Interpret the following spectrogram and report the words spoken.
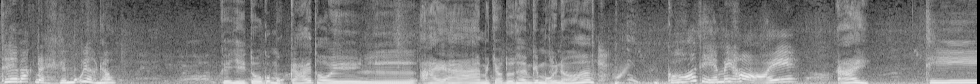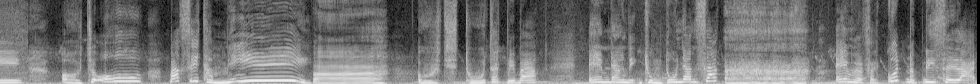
Thế bác để cái mũi ở đâu Cái gì tôi có một cái thôi Ai ai ai mà cho tôi thêm cái mũi nữa? Có thì em mới hỏi. Ai? Thì ở chỗ bác sĩ thẩm mỹ. À. Ừ thú thật với bác. Em đang định trùng tu nhan sắc. À, à, à. Em là phải quyết đập đi xây lại.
